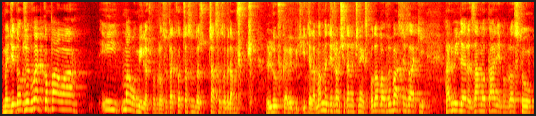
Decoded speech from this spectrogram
będzie dobrze w łeb kopała i małą ilość po prostu, tak od czasu do czasu sobie tam lówkę wypić i tyle. Mam nadzieję, że Wam się ten odcinek spodobał. Wybaczcie za taki harmider, zamotanie po prostu.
